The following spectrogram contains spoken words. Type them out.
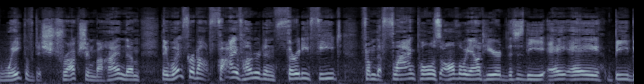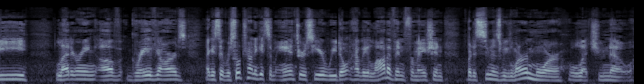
wake of destruction behind them. They went for about 530 feet from the flagpoles all the way out here. This is the AABB lettering of graveyards. Like I said, we're still trying to get some answers here. We don't have a lot of information, but as soon as we learn more, we'll let you know.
